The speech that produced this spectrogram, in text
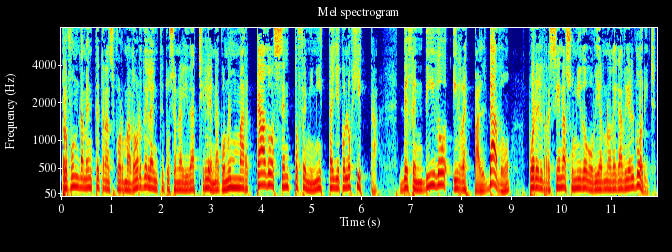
profundamente transformador de la institucionalidad chilena con un marcado acento feminista y ecologista, defendido y respaldado por el recién asumido gobierno de Gabriel Boric.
